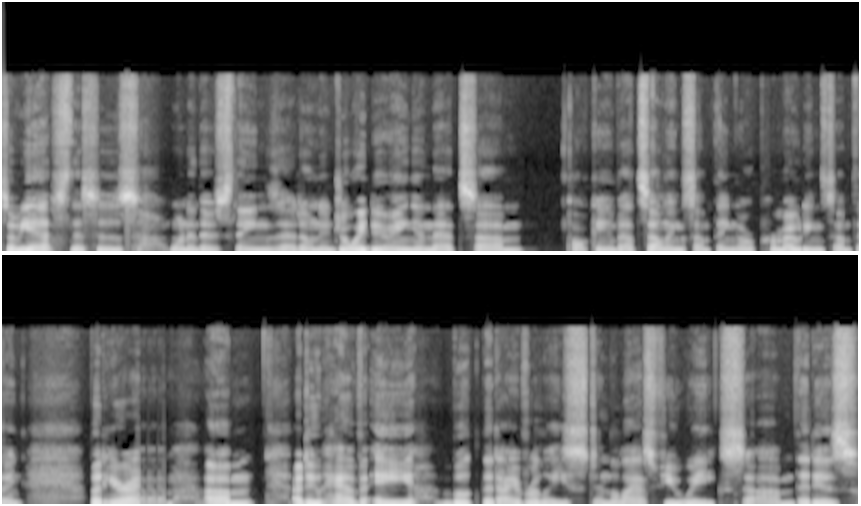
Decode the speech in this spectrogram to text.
So, yes, this is one of those things I don't enjoy doing, and that's um, talking about selling something or promoting something. But here I am. Um, I do have a book that I have released in the last few weeks um, that is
